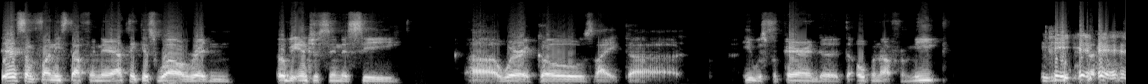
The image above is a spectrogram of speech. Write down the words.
there's some funny stuff in there i think it's well written it'll be interesting to see uh, where it goes. Like uh, he was preparing to, to open up for Meek. Yeah.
